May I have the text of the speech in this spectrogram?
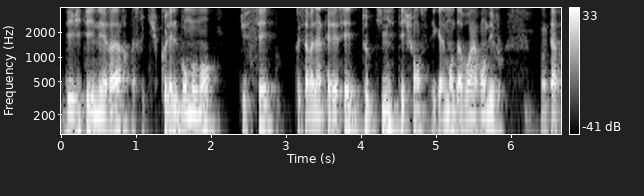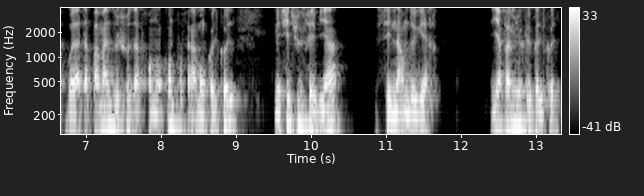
d'éviter une erreur parce que tu connais le bon moment, tu sais que ça va l'intéresser et t'optimises tes chances également d'avoir un rendez-vous. Donc t'as, voilà, t'as pas mal de choses à prendre en compte pour faire un bon call call. Mais si tu le fais bien, c'est une arme de guerre. Il n'y a pas mieux que le call call.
